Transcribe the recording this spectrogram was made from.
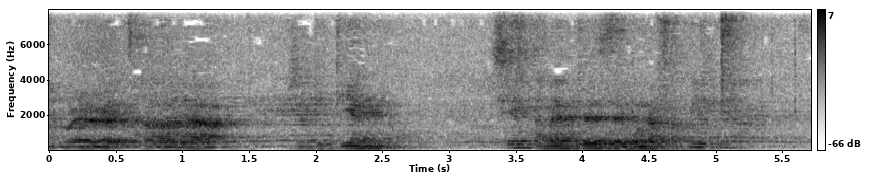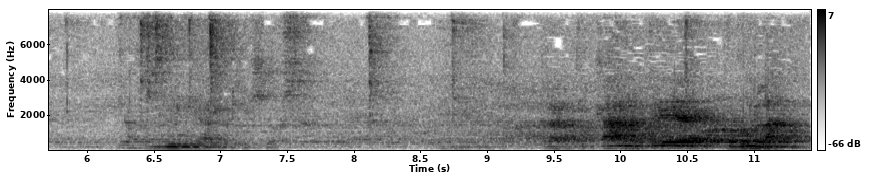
y lo he estado ya repitiendo. Ciertamente es de una familia, una familia religiosa, eh, practicante por un lado,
